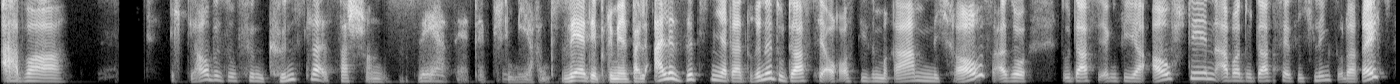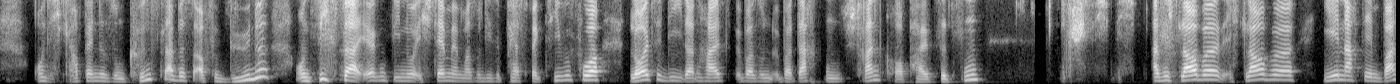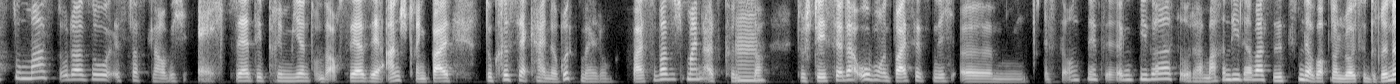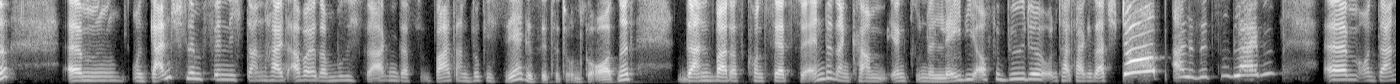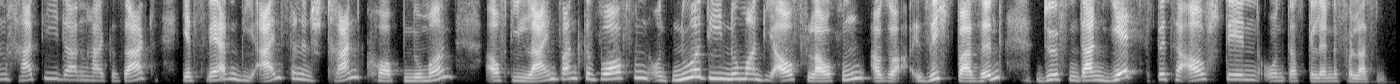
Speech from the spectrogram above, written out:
Aber ich glaube, so für einen Künstler ist das schon sehr, sehr deprimierend. Sehr deprimierend, weil alle sitzen ja da drinnen. Du darfst ja auch aus diesem Rahmen nicht raus. Also du darfst irgendwie ja aufstehen, aber du darfst jetzt nicht links oder rechts. Und ich glaube, wenn du so ein Künstler bist auf der Bühne und siehst da irgendwie nur, ich stelle mir mal so diese Perspektive vor, Leute, die dann halt über so einen überdachten Strandkorb halt sitzen, weiß ich nicht. Also ich glaube, ich glaube, je nachdem, was du machst oder so, ist das, glaube ich, echt sehr deprimierend und auch sehr, sehr anstrengend, weil du kriegst ja keine Rückmeldung. Weißt du, was ich meine als Künstler? Mhm. du stehst ja da oben und weißt jetzt nicht, ähm, ist da unten jetzt irgendwie was oder machen die da was? Sitzen da überhaupt noch Leute drinne? Ähm, und ganz schlimm finde ich dann halt, aber da muss ich sagen, das war dann wirklich sehr gesittet und geordnet. Dann war das Konzert zu Ende, dann kam irgend so eine Lady auf die Bühne und hat halt gesagt, stopp, alle sitzen bleiben. Ähm, und dann hat die dann halt gesagt, jetzt werden die einzelnen Strandkorbnummern auf die Leinwand geworfen und nur die Nummern, die auflaufen, also sichtbar sind, dürfen dann jetzt bitte aufstehen und das Gelände verlassen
